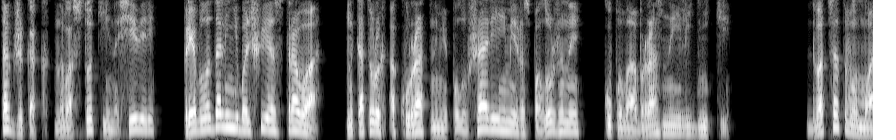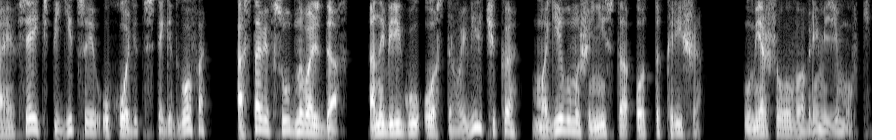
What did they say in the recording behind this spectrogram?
так же как на востоке и на севере, преобладали небольшие острова, на которых аккуратными полушариями расположены куполообразные ледники. 20 мая вся экспедиция уходит с Тегетгофа, оставив судно во льдах, а на берегу острова Вильчика могилу машиниста Отто Криша, умершего во время зимовки.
